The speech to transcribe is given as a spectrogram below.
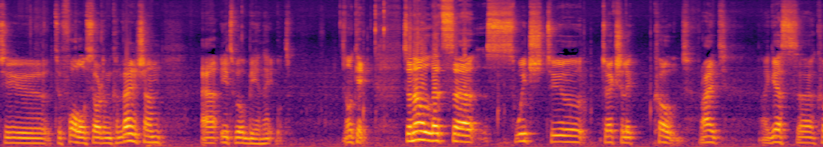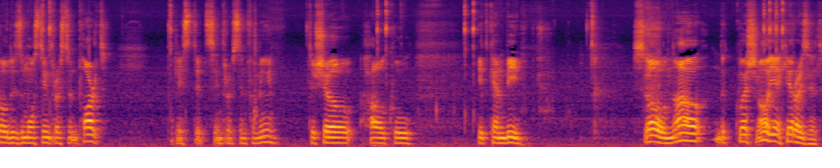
to to follow certain convention, it will be enabled. Okay, so now let's uh, switch to, to actually code, right? I guess uh, code is the most interesting part. At least it's interesting for me to show how cool it can be. So now the question, oh yeah, here is it.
